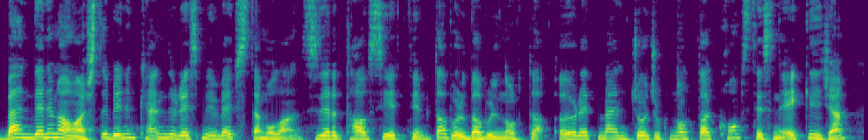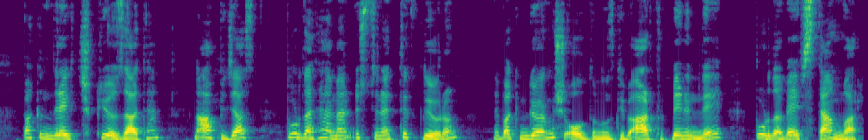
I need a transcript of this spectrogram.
Ben deneme amaçlı benim kendi resmi web sitem olan sizlere tavsiye ettiğim www.öğretmencocuk.com sitesine ekleyeceğim. Bakın direkt çıkıyor zaten. Ne yapacağız? Buradan hemen üstüne tıklıyorum. Ve bakın görmüş olduğunuz gibi artık benim de burada web sitem var.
